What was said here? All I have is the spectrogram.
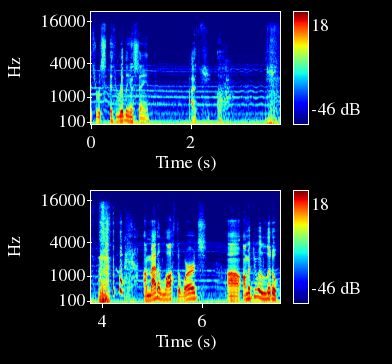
it's it's really insane. I, uh, I'm at a loss of words. Uh, I'm gonna do a little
